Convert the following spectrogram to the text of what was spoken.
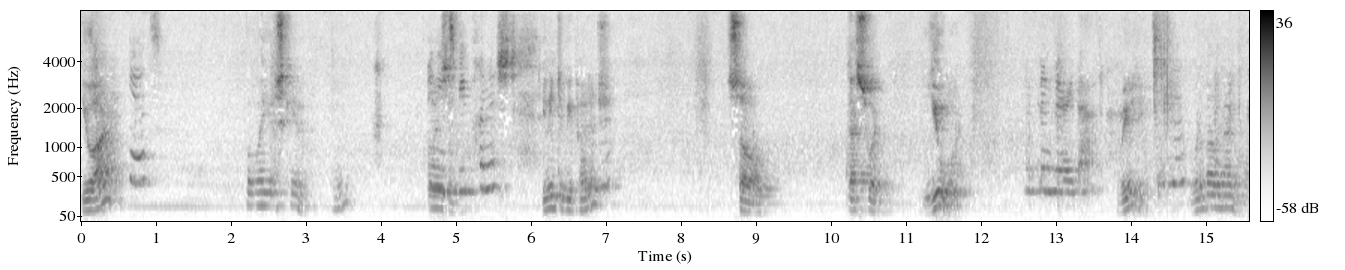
You are? Yes. Well, why are you scared? Hmm? I What is need it? to be punished. You need to be punished? So, that's what you want, I've been very bad. really? What about what I want?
